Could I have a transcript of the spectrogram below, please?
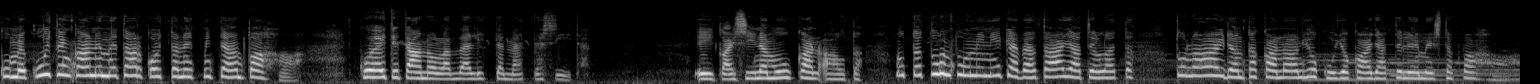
kun me kuitenkaan emme tarkoittaneet mitään pahaa. Koetetaan olla välittämättä siitä. Ei kai siinä muukaan auta, mutta tuntuu niin ikävältä ajatella, että tuolla aidan takana on joku, joka ajattelee meistä pahaa.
